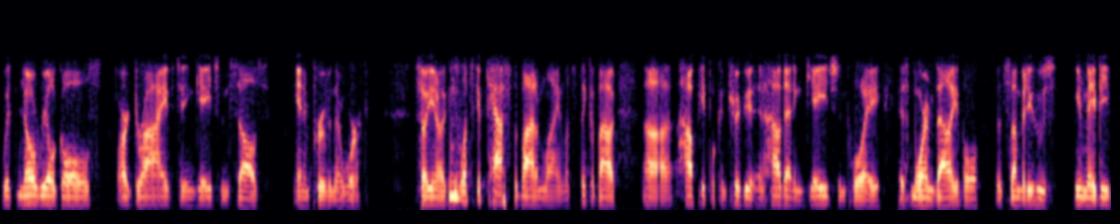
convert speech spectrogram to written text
with no real goals or drive to engage themselves and improve in their work? So, you know, mm. let's get past the bottom line. Let's think about uh, how people contribute and how that engaged employee is more invaluable than somebody who's you may be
